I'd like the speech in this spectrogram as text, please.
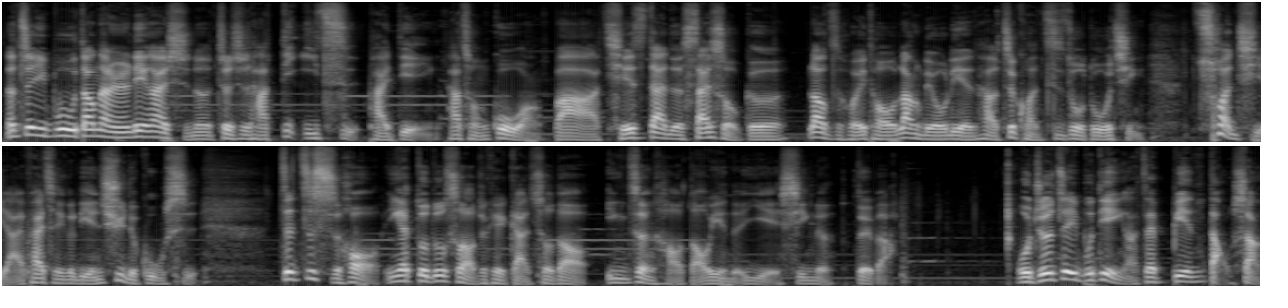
那这一部《当男人恋爱时》呢，这是他第一次拍电影。他从过往把茄子蛋的三首歌《浪子回头》《浪榴莲》还有这款《自作多情》串起来，拍成一个连续的故事。在这时候，应该多多少少就可以感受到殷正豪导演的野心了，对吧？我觉得这一部电影啊，在编导上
